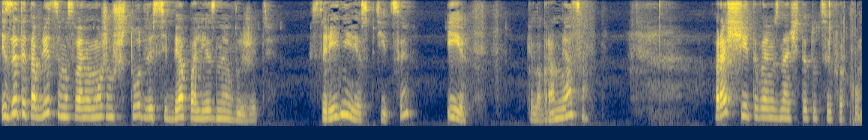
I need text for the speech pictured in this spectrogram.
Из этой таблицы мы с вами можем что для себя полезное выжить. Средний вес птицы и килограмм мяса. Рассчитываем, значит, эту циферку.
